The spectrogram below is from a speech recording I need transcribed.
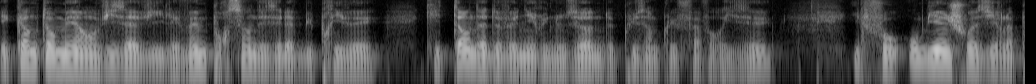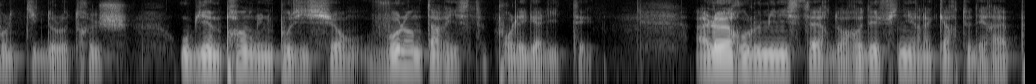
et quand on met en vis-à-vis les 20% des élèves du privé qui tendent à devenir une zone de plus en plus favorisée, il faut ou bien choisir la politique de l'autruche, ou bien prendre une position volontariste pour l'égalité. À l'heure où le ministère doit redéfinir la carte des REP,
